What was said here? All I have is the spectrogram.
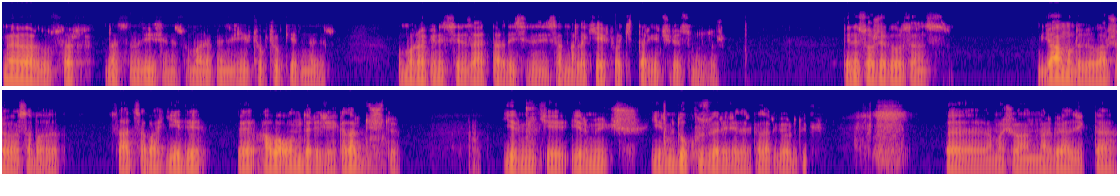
Merhabalar dostlar. Nasılsınız? iyisiniz? Umarım hepinizin keyif çok çok yerindedir. Umarım hepiniz istediğiniz hayatlarda istediğiniz insanlarla keyifli vakitler geçiriyorsunuzdur. Beni soracak olursanız yağmurlu bir Varşova sabahı. Saat sabah 7 ve hava 10 dereceye kadar düştü. 22, 23, 29 dereceler kadar gördük. Ee, ama şu anlar birazcık daha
